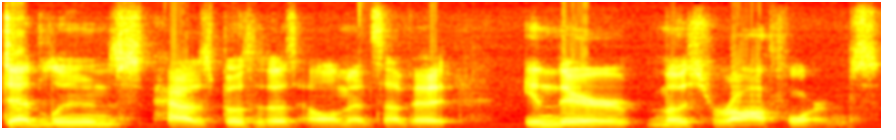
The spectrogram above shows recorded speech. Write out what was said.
Dead Loons has both of those elements of it in their most raw forms.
